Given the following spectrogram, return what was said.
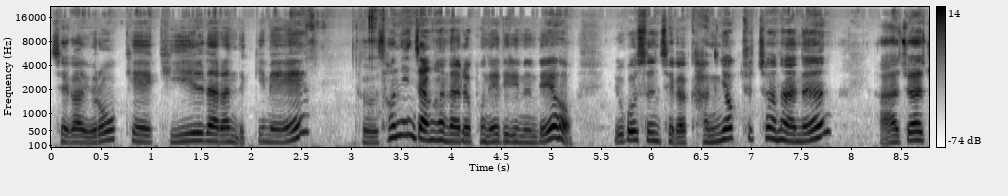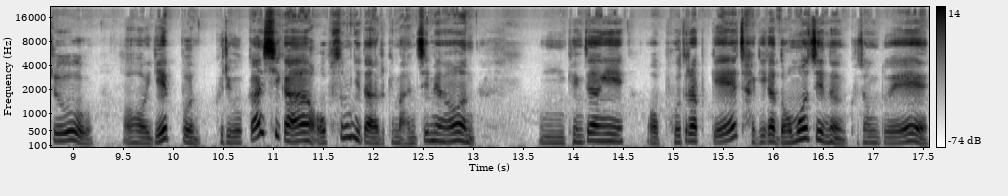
제가 이렇게 길다란 느낌의 그 선인장 하나를 보내드리는데요. 이것은 제가 강력 추천하는 아주 아주 어, 예쁜 그리고 가시가 없습니다. 이렇게 만지면 음, 굉장히 어, 보드랍게 자기가 넘어지는 그 정도의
